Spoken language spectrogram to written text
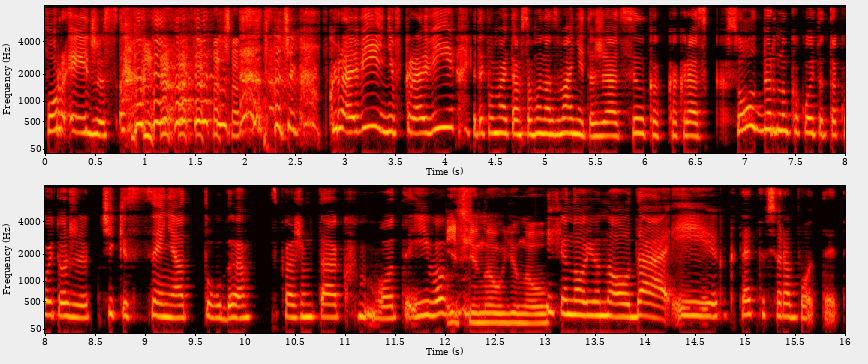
for ages. В крови, не в крови. Я так понимаю, там само название, это же отсылка как раз к Солдберну какой-то такой тоже чики-сцене оттуда скажем так, вот. И If you know, you know. If you know, you know, да, и как-то это все работает.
